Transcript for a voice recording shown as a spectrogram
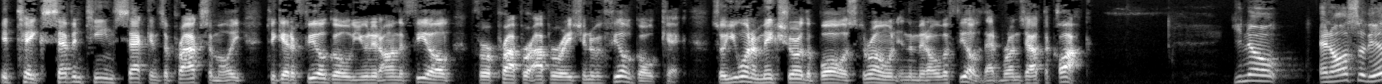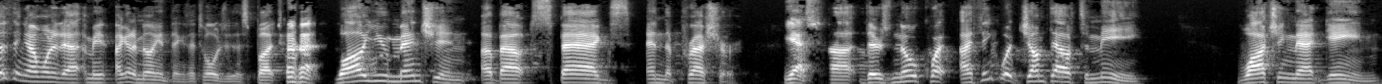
it takes 17 seconds approximately to get a field goal unit on the field for a proper operation of a field goal kick. So you want to make sure the ball is thrown in the middle of the field. That runs out the clock. You know, and also the other thing I wanted to, I mean, I got a million things. I told you this, but while you mention about Spags and the pressure, yes, uh, there's no question. I think what jumped out to me watching that game,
